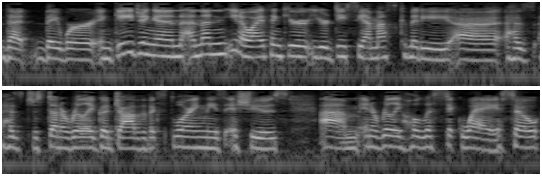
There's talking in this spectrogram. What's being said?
that they were engaging in. And then, you know, I think your your DCMS committee uh, has has just done a really good job of exploring these issues um, in a really holistic way. So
